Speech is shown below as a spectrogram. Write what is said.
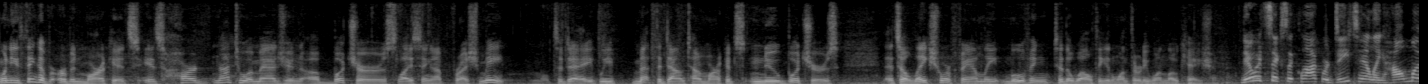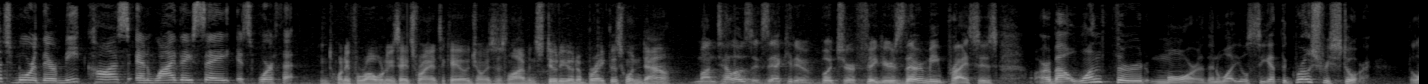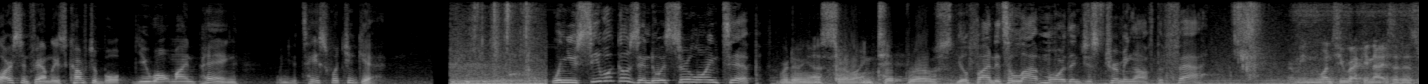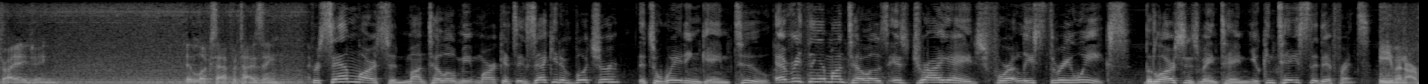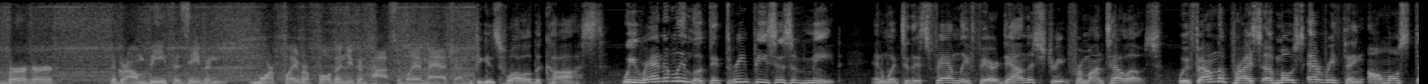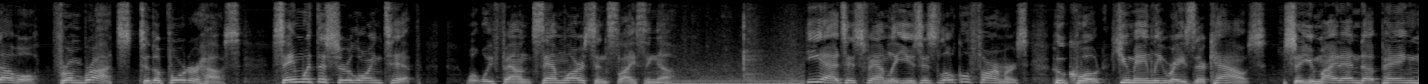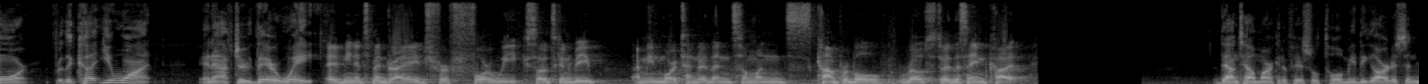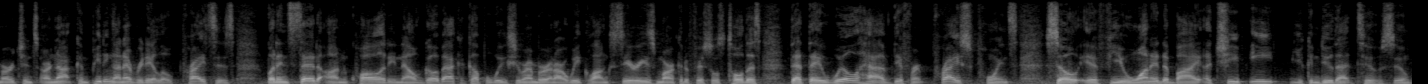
When you think of urban markets, it's hard not to imagine a butcher slicing up fresh meat. Well, today we met the downtown market's new butchers. It's a Lakeshore family moving to the Wealthy in 131 location. New at 6 o'clock, we're detailing how much more their meat costs and why they say it's worth it. And 24 Hour News 8's Ryan Takeo joins us live in studio to break this one down. Montello's executive butcher figures their meat prices are about one third more than what you'll see at the grocery store. The Larson family is comfortable you won't mind paying when you taste what you get. When you see what goes into a sirloin tip, We're doing a sirloin tip roast. you'll find it's a lot more than just trimming off the fat. I mean, once you recognize that it's dry aging, it looks appetizing. For Sam Larson, Montello Meat Market's executive butcher, it's a waiting game too. Everything at Montello's is dry aged for at least three weeks. The Larsons maintain you can taste the difference. even our burger, the ground beef is even more flavorful than you can possibly imagine. if you can swallow the cost. We randomly looked at three pieces of meat and went to this Family Fare down the street from Montello's. We found the price of most everything almost double, from brats to the porterhouse. Same with the sirloin tip, what we found Sam Larson slicing up. He adds his family uses local farmers who, quote, humanely raise their cows. So you might end up paying more for the cut you want and after their weight. I mean, it's been dry aged for four weeks, so it's going to be, I mean, more tender than someone's comparable roast or the same cut. Downtown market official told me the artisan merchants are not competing on everyday low prices, but instead on quality. Now, go back a couple weeks, you remember in our week long series, market officials told us that they will have different price points. So if you wanted to buy a cheap eat, you can do that too, Sue.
